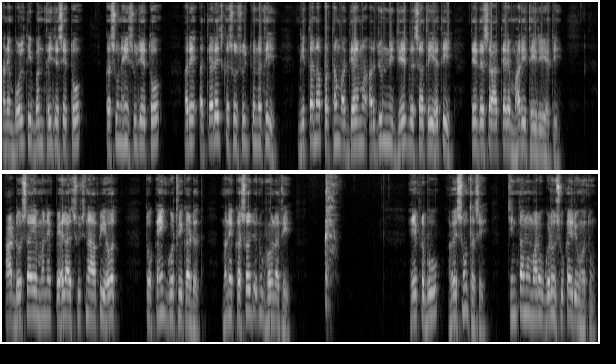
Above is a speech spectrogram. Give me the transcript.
અને બોલતી બંધ થઈ જશે તો? કશું નહીં સૂજે તો? અરે, અત્યારે જ કશું સૂજતું નથી. ગીતાના પ્રથમ અધ્યાયમાં અર્જુનની જે દશા થઈ હતી, તે દશા અત્યારે મારી થઈ રહી હતી. આ ડોસાએ મને પહેલાં સૂચના આપી હોત તો કંઈક ગોઠવી કાઢત. મને કશો જ અનુભવ નથી. હે પ્રભુ, હવે શું થશે? ચિંતામાં મારું ગળું સુકાઈ રહ્યું હતું.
